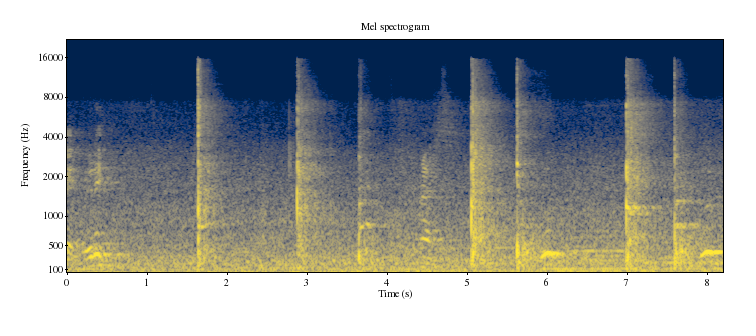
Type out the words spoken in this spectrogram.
Okay, ready? Right. Woo. Woo.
